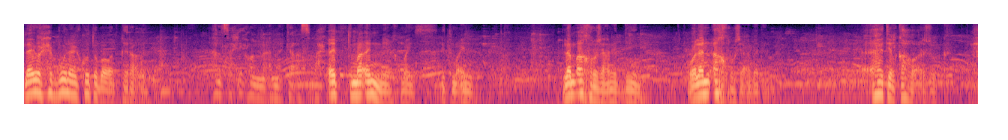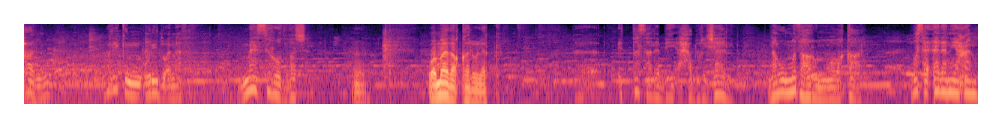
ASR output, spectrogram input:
لا يحبون الكتب والقراءة. هل صحيح أنك أصبحت؟ اطمئن يا خميس اطمئن. لم أخرج عن الدين ولن أخرج أبدا. هات القهوة أرجوك. حالا ولكن أريد أن أفهم. ما سر الضجة؟ وماذا قالوا لك؟ اتصل بي أحد الرجال له مظهر ووقار وسألني عنك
